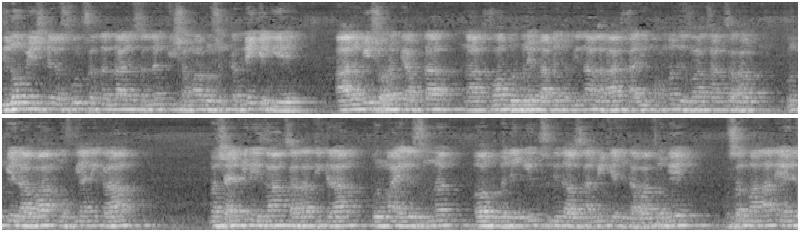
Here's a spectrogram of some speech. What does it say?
دلوں میں عشق رسول صلی اللہ علیہ وسلم کی شمع روشن کرنے کے لیے عالمی شہرت یافتہ ناخواں بربرے باغ مدینہ الحاظ خالی محمد رضوان خان صاحب، ان کے علاوہ مفتیان کرام، مشاہدین نظام سادات کرام، علماء اہل سنت اور بلنگین سنید اسلامی کے خطابات ہوں گے۔ مسلمانان اہل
